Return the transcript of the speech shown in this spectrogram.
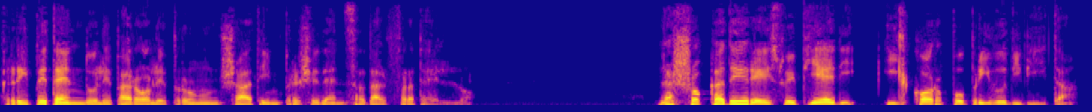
ripetendo le parole pronunciate in precedenza dal fratello lasciò cadere ai suoi piedi il corpo privo di vita.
